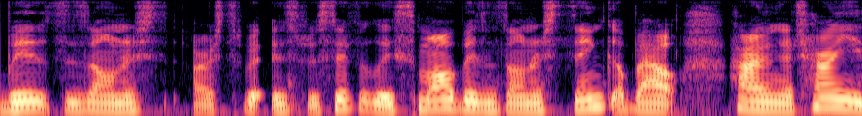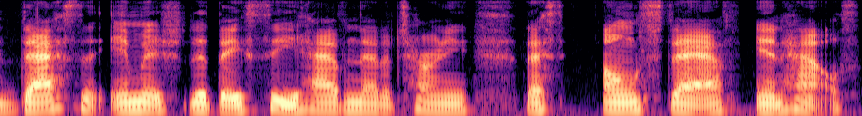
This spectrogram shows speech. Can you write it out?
business owners, or specifically small business owners, think about hiring an attorney, that's the image that they see, having that attorney that's on staff in-house.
